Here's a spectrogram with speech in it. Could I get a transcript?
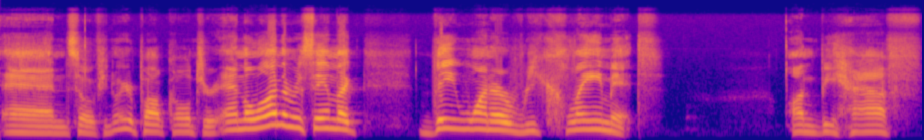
And so if you know your pop culture, and a lot of them are saying like they want to reclaim it on behalf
